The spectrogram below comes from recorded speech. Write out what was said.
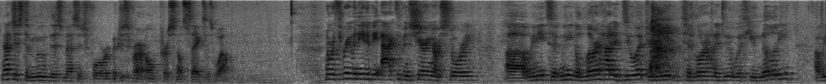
not just to move this message forward, but just for our own personal sakes as well. Number three, we need to be active in sharing our story. Uh, we, need to, we need to learn how to do it, and we need to learn how to do it with humility. Uh, we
